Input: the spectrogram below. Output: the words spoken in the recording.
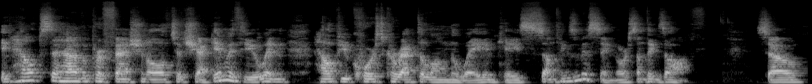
it helps to have a professional to check in with you and help you course correct along the way in case something's missing or something's off. So,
